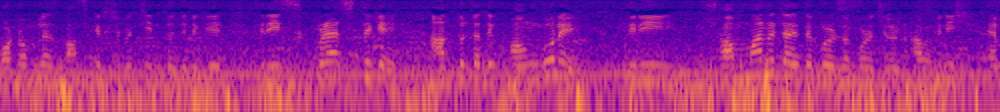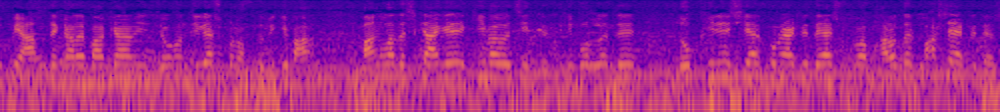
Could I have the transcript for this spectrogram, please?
বটমলেস বাস্কেট হিসেবে চিনত যেটাকে তিনি স্ক্র্যাচ থেকে আন্তর্জাতিক অঙ্গনে তিনি সম্মানের জাতিতে পরিণত করেছিলেন ফিনিশ এমপি আস্তে কালেবাকে আমি যখন জিজ্ঞাসা করলাম, তুমি কি বা- বাংলাদেশকে আগে কীভাবে চিনতে? তিনি বললেন যে, দক্ষিণ এশিয়ার কোনো একটি দেশ অথবা ভারতের পাশে একটি দেশ।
